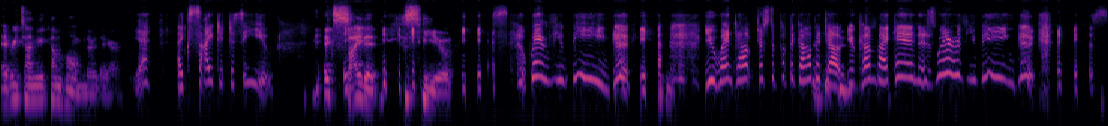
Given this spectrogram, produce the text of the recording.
Every time you come home, they're there. yeah. Excited to see you. Excited to see you. Yes. Where have you been? Yeah. You went out just to put the garbage out. You come back in as where have you been? yes.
